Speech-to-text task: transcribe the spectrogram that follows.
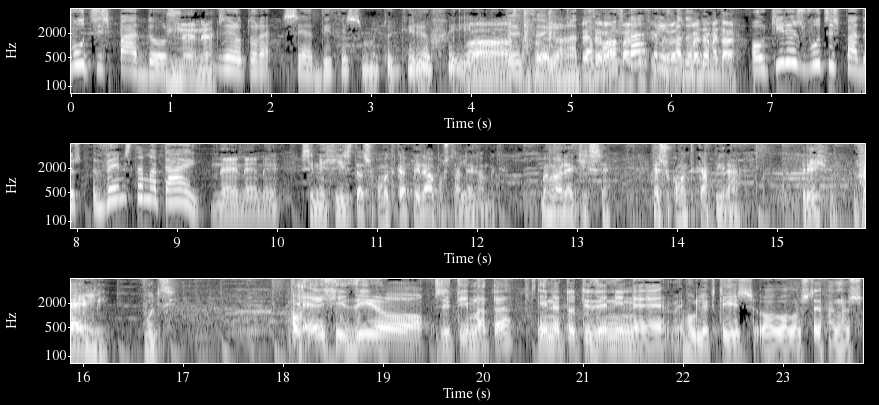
Βούτσης πάντως. Ναι, ναι. Δεν ξέρω τώρα, σε αντίθεση με τον κύριο Φίλη. Α, δεν θέλω να δεν τα θέλω πω να βάλω αυτά. το Φίλη Τέλος τώρα στην πάντων. κουβέντα μετά. Ο κύριος Βούτσης πάντως δεν σταματάει. Ναι, ναι, ναι. Συνεχίζει τα σοκομματικά πυρά όπως τα λέγαμε. Με ωραία κλεισέ. Εσωκομματικά πυρά. Ρίχνει. Βέλη. Βούτσι. Έχει δύο ζητήματα. Είναι το ότι δεν είναι βουλευτής ο Στέφανος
